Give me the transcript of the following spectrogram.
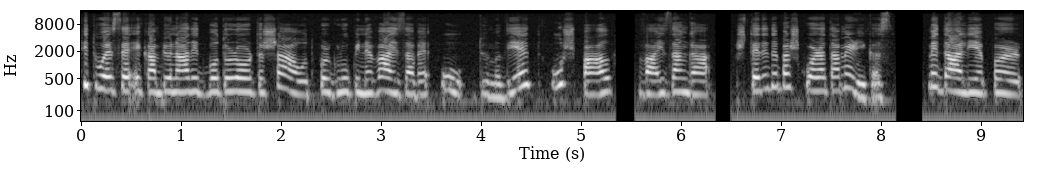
Fituese e Kampionatit Botëror të Shahut për grupin e vajzave U dymbëdhjetë u shpall vajza nga Shtetet e Bashkuara të Amerikës. Medalje për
